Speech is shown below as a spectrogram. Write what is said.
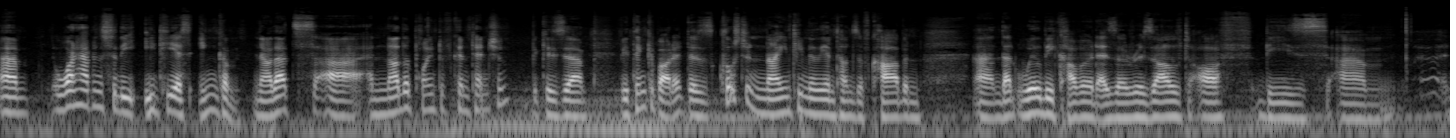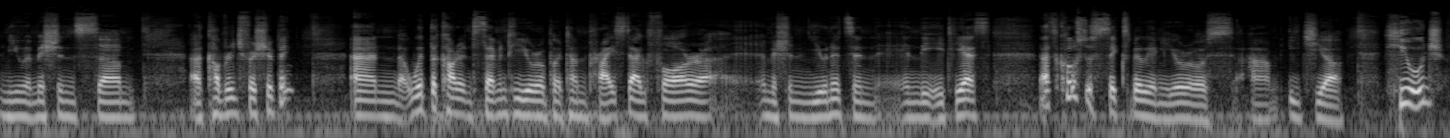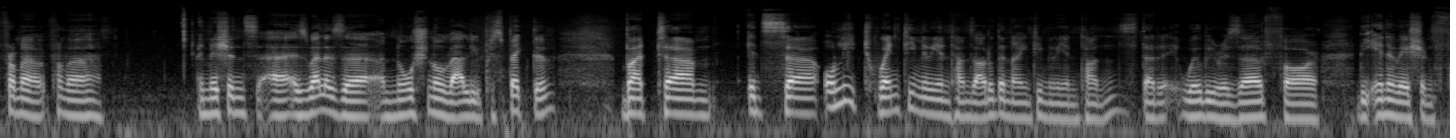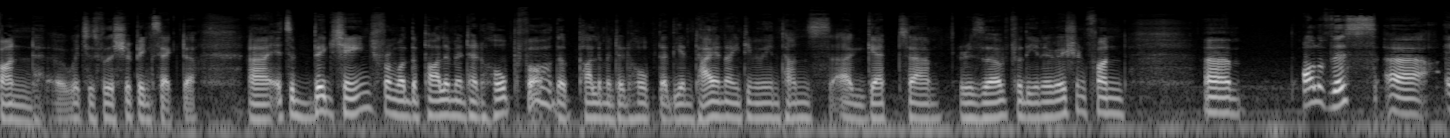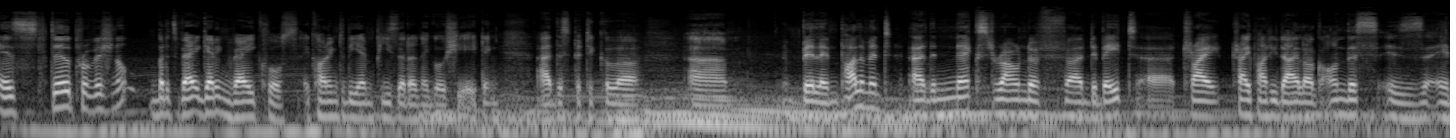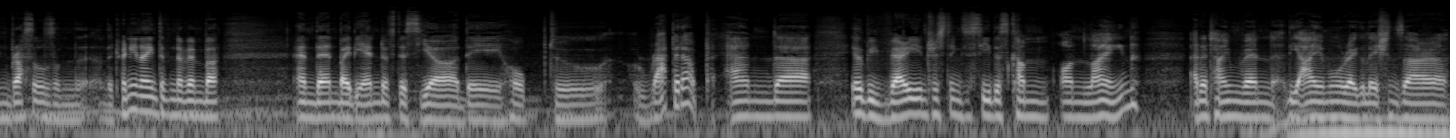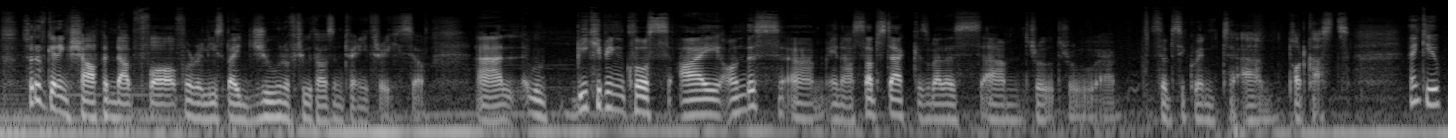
um, what happens to the ETS income? Now, that's uh, another point of contention because uh, if you think about it, there's close to 90 million tons of carbon uh, that will be covered as a result of these um, new emissions um, uh, coverage for shipping. And with the current 70 euro per ton price tag for uh, emission units in, in the ETS, that's close to 6 billion euros um, each year. Huge from a, from a emissions uh, as well as a, a, notional value perspective. But um, it's uh, only 20 million tons out of the 90 million tons that will be reserved for the innovation fund, uh, which is for the shipping sector. Uh, it's a big change from what the parliament had hoped for. The parliament had hoped that the entire 90 million tons uh, get um, reserved for the innovation fund. Um, all of this uh, is still provisional, but it's very getting very close, according to the MPs that are negotiating at this particular um, bill in Parliament. Uh, the next round of uh, debate, uh, tri tri-party dialogue on this, is in Brussels on the, on the 29th of November, and then by the end of this year, they hope to wrap it up, and uh, it'll be very interesting to see this come online at a time when the IMO regulations are sort of getting sharpened up for, for release by June of 2023. So uh, we'll be keeping a close eye on this um, in our Substack as well as um, through through uh, subsequent um, podcasts. Thank you.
